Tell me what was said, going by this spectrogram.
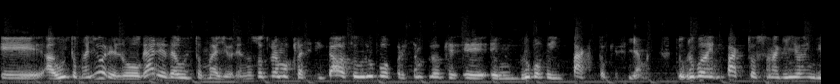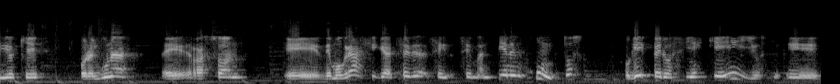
eh, adultos mayores, los hogares de adultos mayores. Nosotros hemos clasificado estos grupos, por ejemplo, que, en grupos de impacto, que se llaman. Los grupos de impacto son aquellos individuos que, por alguna razón, eh, demográfica, etcétera, se, mantienen juntos, ¿ok? Pero si es que ellos eh,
